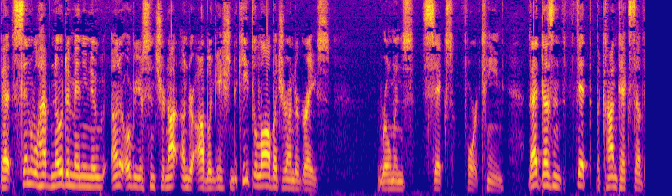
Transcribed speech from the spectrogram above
that sin will have no dominion over you since you're not under obligation to keep the law, but you're under grace. Romans 6:14. That doesn't fit the context of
